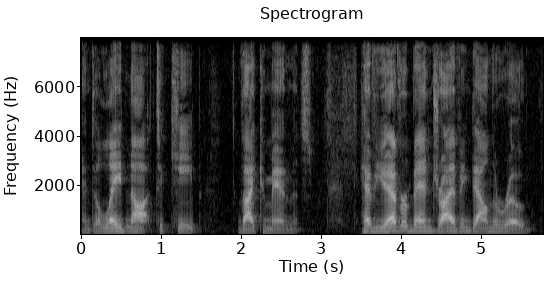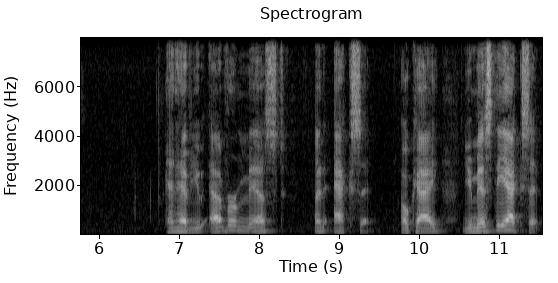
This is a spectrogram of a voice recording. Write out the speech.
and delayed not to keep thy commandments. Have you ever been driving down the road and have you ever missed an exit? Okay? You missed the exit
